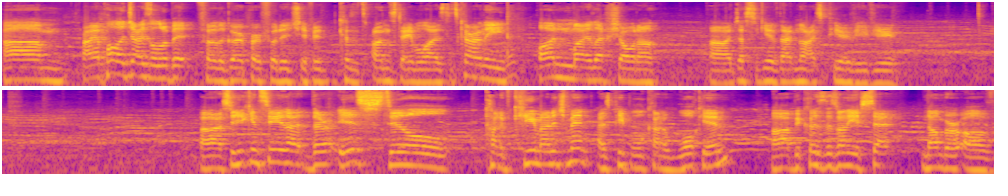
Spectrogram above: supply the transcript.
Um, I apologize a little bit for the GoPro footage if it because it's unstabilized. It's currently on my left shoulder, uh, just to give that nice POV view. Uh, so you can see that there is still kind of queue management as people kind of walk in, uh, because there's only a set number of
